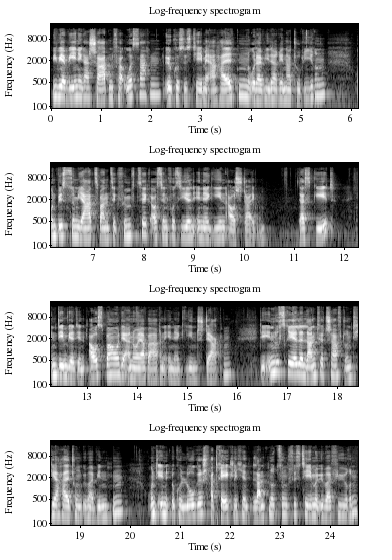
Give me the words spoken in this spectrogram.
wie wir weniger Schaden verursachen, Ökosysteme erhalten oder wieder renaturieren und bis zum Jahr 2050 aus den fossilen Energien aussteigen. Das geht, indem wir den Ausbau der erneuerbaren Energien stärken, die industrielle Landwirtschaft und Tierhaltung überwinden und in ökologisch verträgliche Landnutzungssysteme überführen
